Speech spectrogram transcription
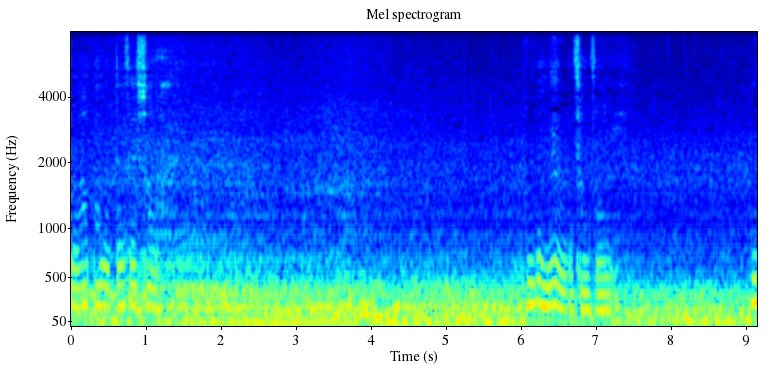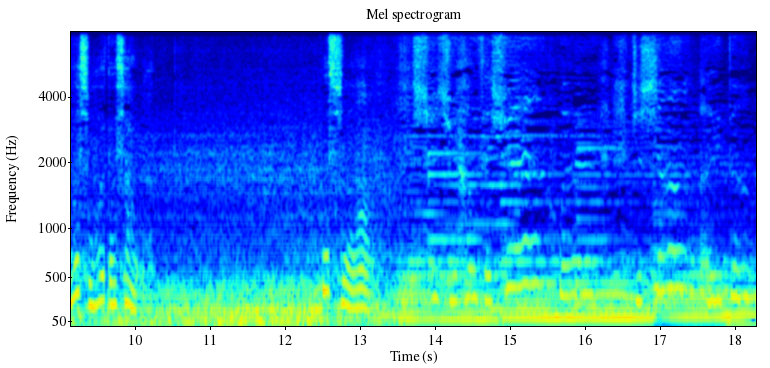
想要把我丢在上海？如果没有人抢走你，你为什么会丢下我？为什么？失去后才学会，只想爱的。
